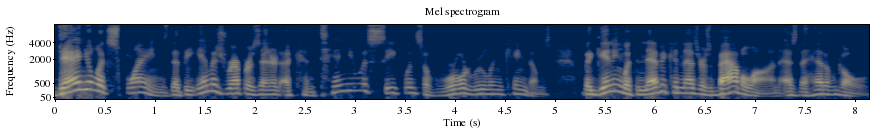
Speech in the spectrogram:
Daniel explains that the image represented a continuous sequence of world ruling kingdoms, beginning with Nebuchadnezzar's Babylon as the head of gold.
